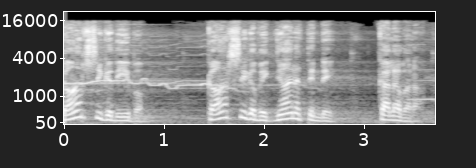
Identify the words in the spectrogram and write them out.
കാർഷിക ദീപം കാർഷിക വിജ്ഞാനത്തിന്റെ കലവറ.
